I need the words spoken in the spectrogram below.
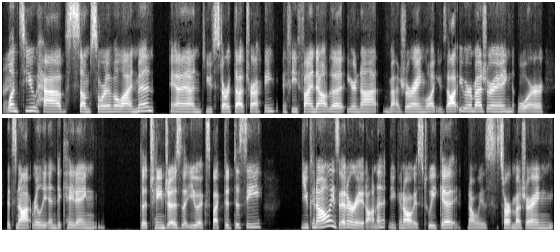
Right. Once you have some sort of alignment and you start that tracking, if you find out that you're not measuring what you thought you were measuring or it's not really indicating the changes that you expected to see, you can always iterate on it. You can always tweak it. You can always start measuring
